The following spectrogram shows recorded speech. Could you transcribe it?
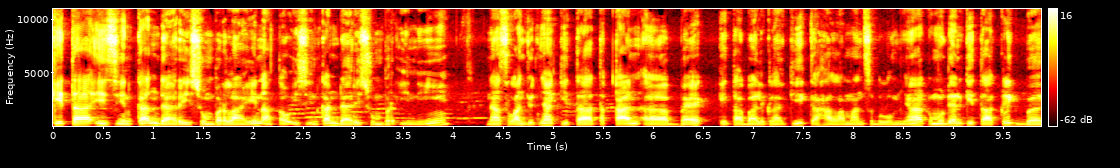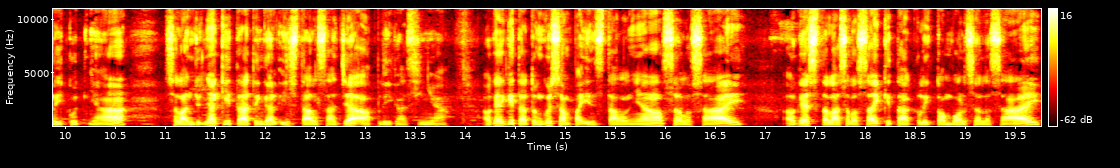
kita izinkan dari sumber lain atau izinkan dari sumber ini. Nah, selanjutnya kita tekan uh, back, kita balik lagi ke halaman sebelumnya, kemudian kita klik berikutnya. Selanjutnya kita tinggal install saja aplikasinya. Oke, kita tunggu sampai installnya selesai. Oke, setelah selesai kita klik tombol selesai.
